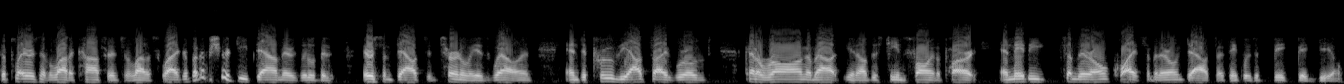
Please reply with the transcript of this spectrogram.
the players have a lot of confidence and a lot of swagger. But I'm sure deep down there's a little bit there's some doubts internally as well. And and to prove the outside world kind of wrong about you know this team's falling apart and maybe some of their own quiet some of their own doubts i think was a big big deal.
